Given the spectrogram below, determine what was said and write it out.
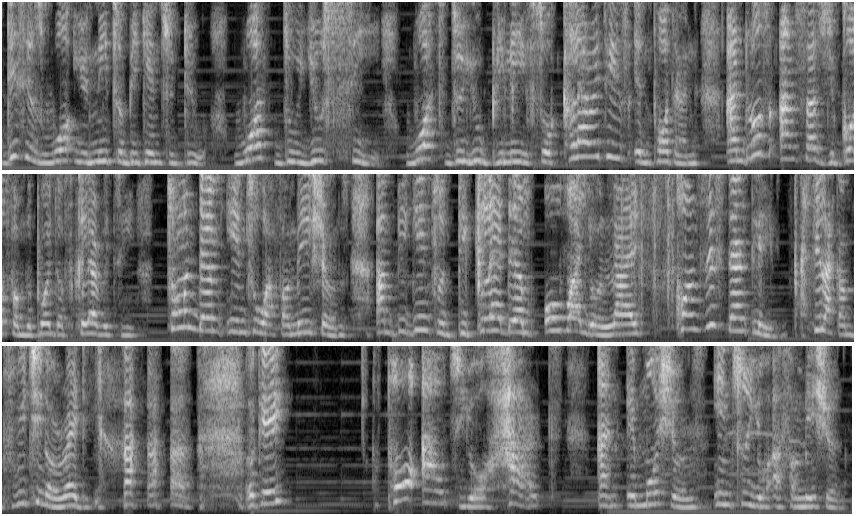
This is what you need to begin to do. What do you see? What do you believe? So, clarity is important, and those answers you got from the point of clarity, turn them into affirmations and begin to declare them over your life consistently. I feel like I'm preaching already. okay? Pour out your heart and emotions into your affirmation.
